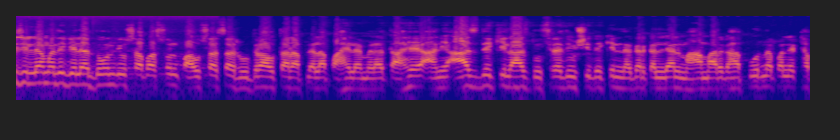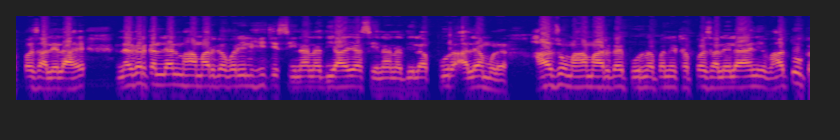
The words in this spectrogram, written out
जिल्ह्यामध्ये गेल्या दोन दिवसापासून पावसाचा रुद्रावतार आपल्याला पाहायला मिळत आहे आणि आज देखील आज दुसऱ्या दिवशी देखील नगर कल्याण महामार्ग हा पूर्णपणे ठप्प झालेला आहे. नगर कल्याण महामार्गावरील ही जी सीना नदी आहे या सीना नदीला पूर आल्यामुळे हा जो महामार्ग आहे पूर्णपणे ठप्प झालेला आहे आणि वाहतूक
